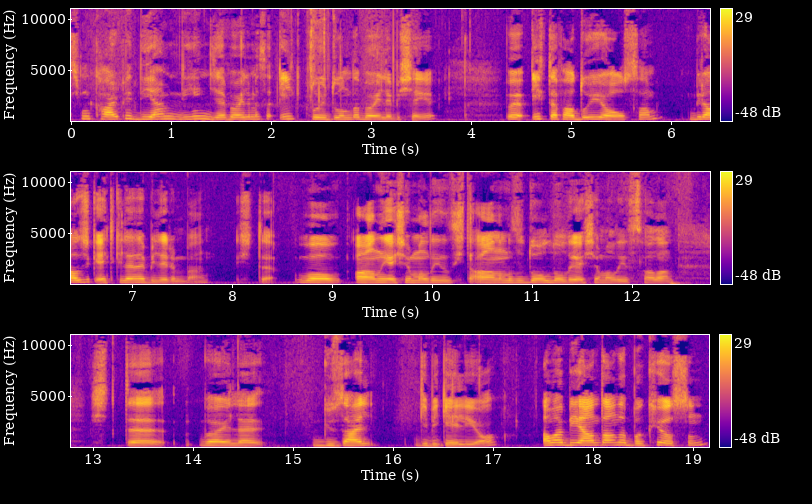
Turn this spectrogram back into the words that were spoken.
şimdi Carpe Diem deyince böyle mesela ilk duyduğunda böyle bir şeyi böyle ilk defa duyuyor olsam birazcık etkilenebilirim ben. İşte wow anı yaşamalıyız işte anımızı dolu dolu yaşamalıyız falan. İşte böyle güzel gibi geliyor. Ama bir yandan da bakıyorsun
